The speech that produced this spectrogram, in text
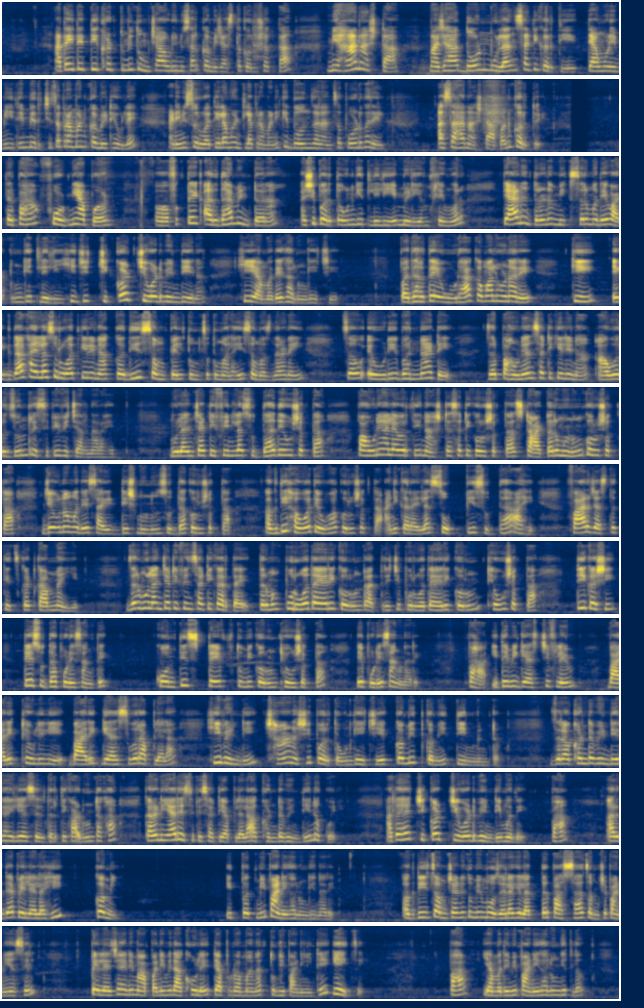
आता इथे तिखट तुम्ही तुमच्या आवडीनुसार कमी जास्त करू शकता. मी हा नाश्ता माझ्या दोन मुलांसाठी करते आहे त्यामुळे मी इथे मिरचीचं प्रमाण कमी ठेवलं आहे आणि मी सुरुवातीला म्हटल्याप्रमाणे की दोन जणांचं पोट भरेल असा हा नाश्ता आपण करतो आहे तर पहा फोडणी आपण फक्त एक अर्धा मिनटं ना अशी परतवून घेतलेली आहे मीडियम फ्लेमवर त्यानंतरनं मिक्सरमध्ये वाटून घेतलेली ही जी चिकट चिवट भेंडी आहे ना ही यामध्ये घालून घ्यायची आहे. पदार्थ एवढा कमाल होणार आहे की एकदा खायला सुरुवात केली ना कधीच संपेल तुमचं तुम्हालाही समजणार नाही. चव एवढी भन्नाट आहे. जर पाहुण्यांसाठी केली ना आवर्जून रेसिपी विचारणार आहेत. मुलांच्या टिफिनला सुद्धा देऊ शकता. पाहुणे आल्यावरती नाश्त्यासाठी करू शकता स्टार्टर म्हणून करू शकता जेवणामध्ये साईड डिश म्हणून सुद्धा करू शकता. अगदी हवं तेव्हा करू शकता आणि करायला सोपीसुद्धा आहे. फार जास्त किचकट काम नाही आहे जर मुलांच्या टिफिनसाठी करताय तर मग पूर्वतयारी करून रात्रीची पूर्वतयारी करून ठेवू शकता. ती कशी? ते सुद्धा पुढे सांगते. कोणती स्टेप तुम्ही करून ठेवू शकता ते पुढे सांगणार. आहे पहा इथे मी गॅसची फ्लेम बारीक ठेवलेली आहे बारीक गॅसवर आपल्याला ही भेंडी छान अशी परतवून घ्यायची आहे कमीत कमी तीन मिनटं. जर अखंड भेंडी राहिली असेल तर ती काढून टाका कारण या रेसिपीसाठी आपल्याला अखंड भेंडी नको आहे आता ह्या चिकट चिवट भेंडीमध्ये पहा अर्ध्या पेल्यालाही कमी इतपत मी पाणी घालून घेणार आहे. अगदी चमच्याने तुम्ही मोजायला गेलात तर पाच सहा चमचे पाणी असेल. पेल्याच्या ह्याने मापाने मी दाखवले त्या प्रमाणात तुम्ही पाणी इथे घ्यायचे पहा यामध्ये मी पाणी घालून घेतलं.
